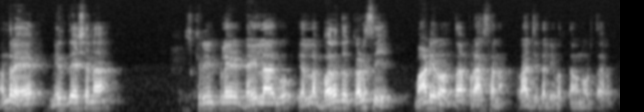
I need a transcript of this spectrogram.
ಅಂದ್ರೆ ನಿರ್ದೇಶನ ಸ್ಕ್ರೀನ್ ಪ್ಲೇ ಡೈಲಾಗು ಎಲ್ಲ ಬರೆದು ಕಳಿಸಿ ಮಾಡಿರುವಂತ ಪ್ರಹಸನ ರಾಜ್ಯದಲ್ಲಿ ಇವತ್ತು ನಾವು ನೋಡ್ತಾ ಇರೋದು.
